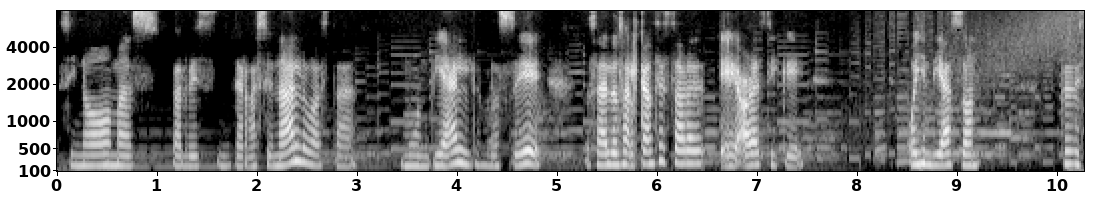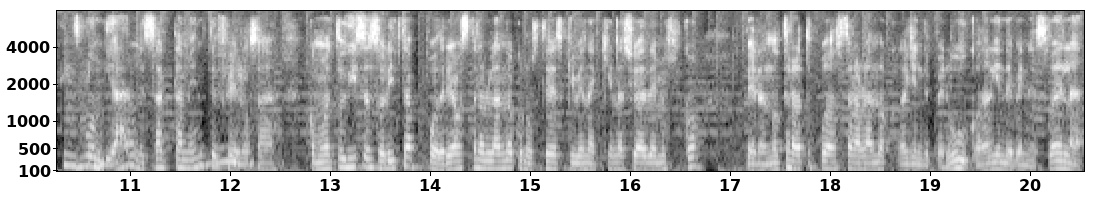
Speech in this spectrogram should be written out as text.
sino más tal vez internacional o hasta mundial, no sé. O sea, los alcances ahora, eh, ahora sí que hoy en día son pues, es mundial, exactamente, Fer. O sea, como tú dices, ahorita podríamos estar hablando con ustedes que viven aquí en la Ciudad de México, pero en otro rato puedo estar hablando con alguien de Perú, con alguien de Venezuela,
